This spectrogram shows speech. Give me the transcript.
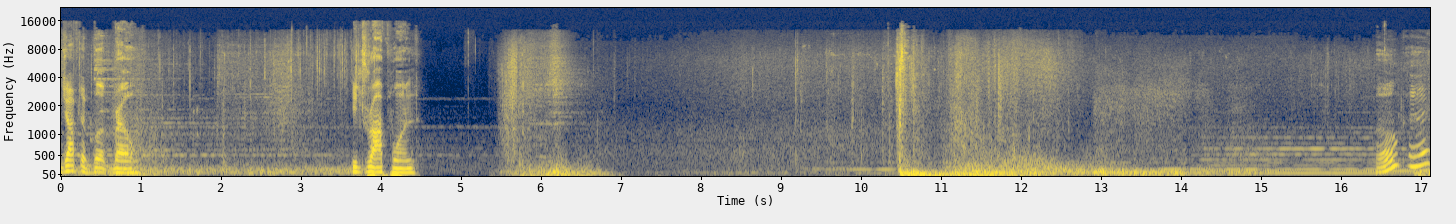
Drop the book, bro. You dropped one. Okay.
